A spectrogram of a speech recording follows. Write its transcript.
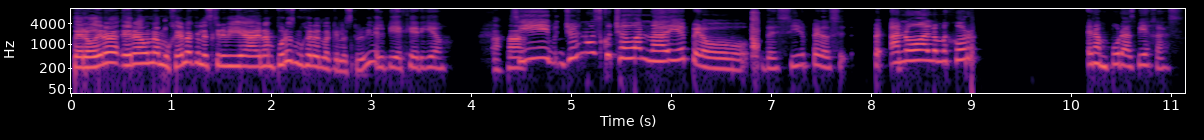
pero era, era una mujer la que le escribía, eran puras mujeres la que le escribían. El viejerío. Ajá. Sí, yo no he escuchado a nadie, pero decir, pero, sí- pe- ah, no, a lo mejor eran puras viejas.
